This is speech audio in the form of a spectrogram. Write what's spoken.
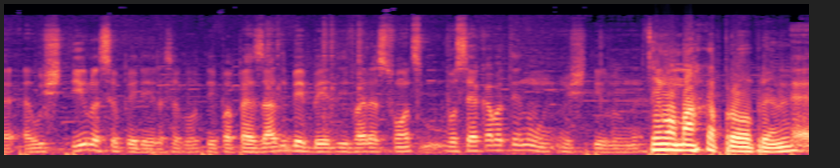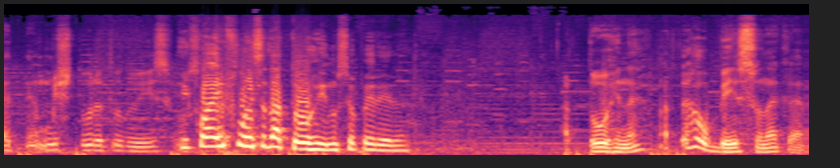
é- é o estilo é seu Pereira, sabe? Tipo, apesar de beber de várias fontes, você acaba tendo um, um estilo, né? Tem uma marca própria, né? É, tem, mistura tudo isso. E qual é a influência da Torre no seu Pereira? A torre, né? A torre é o berço, né, cara?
